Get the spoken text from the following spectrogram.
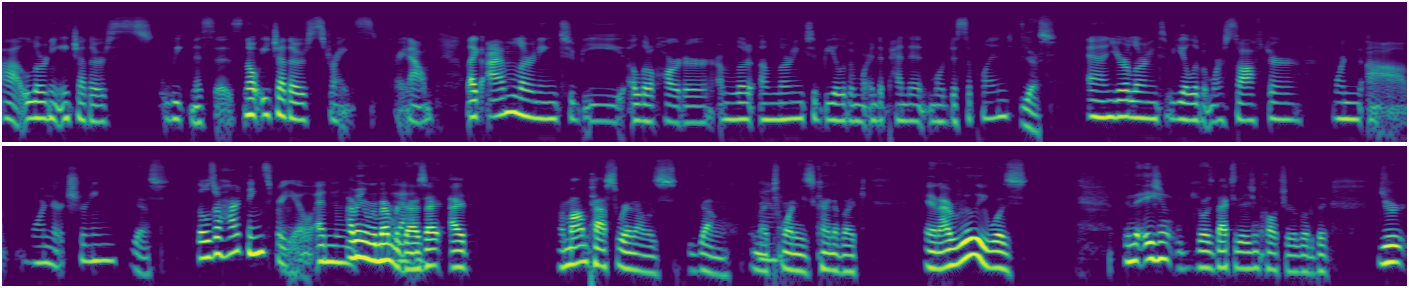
uh, learning each other's weaknesses, no, each other's strengths right now. Like I'm learning to be a little harder. I'm lear- I'm learning to be a little bit more independent, more disciplined, Yes. and you're learning to be a little bit more softer, more uh, more nurturing. Yes. Those are hard things for you. And I mean, remember, Yeah. guys, I, I my mom passed away when I was young, in my Yeah. twenties, kind of like, and I really was in the Asian. It goes back to the Asian culture a little bit. You're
